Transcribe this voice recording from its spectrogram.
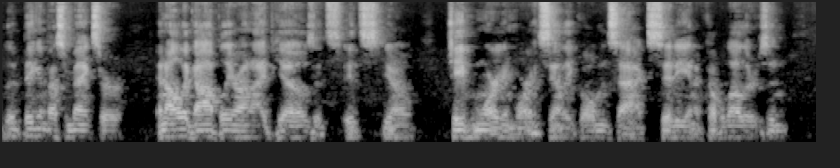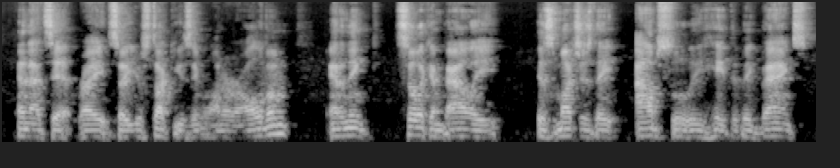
the big investment banks are an oligopoly around IPOs. It's it's you know J.P. Morgan, Morgan Stanley, Goldman Sachs, Citi, and a couple others, and and that's it, right? So you're stuck using one or all of them. And I think Silicon Valley, as much as they absolutely hate the big banks,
